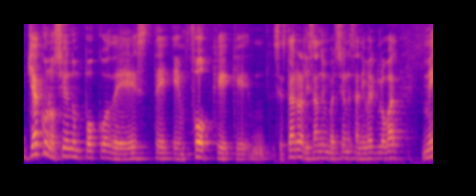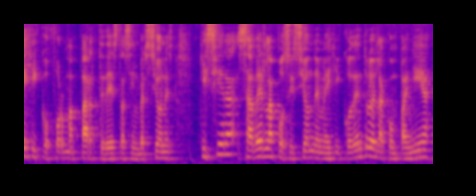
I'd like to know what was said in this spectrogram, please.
ya conociendo un poco de este enfoque que se están realizando inversiones a nivel global, México forma parte de estas inversiones. Quisiera saber la posición de México dentro de la compañía,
